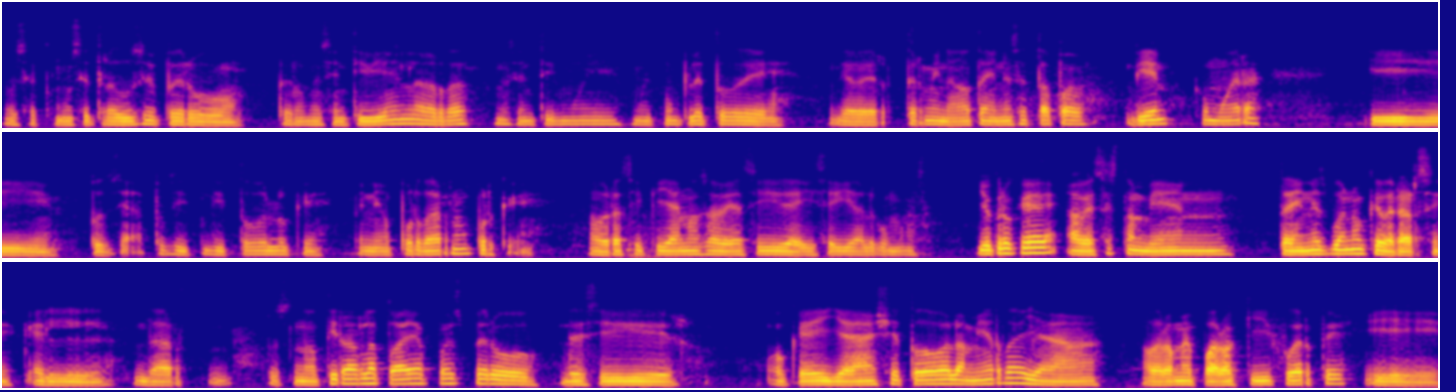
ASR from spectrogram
o sea, cómo se traduce, pero, pero me sentí bien, la verdad, me sentí muy, muy completo de, de haber terminado también esa etapa bien como era y pues ya, pues di, todo lo que tenía por dar, ¿no? Porque ahora sí que ya no sabía si de ahí seguía algo más. Yo creo que a veces también también es bueno quebrarse, el dar, pues no tirar la toalla pues, pero decir, ok, ya eché todo a la mierda, ya ahora me paro aquí fuerte y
